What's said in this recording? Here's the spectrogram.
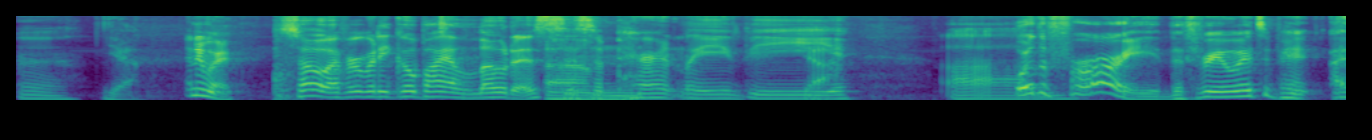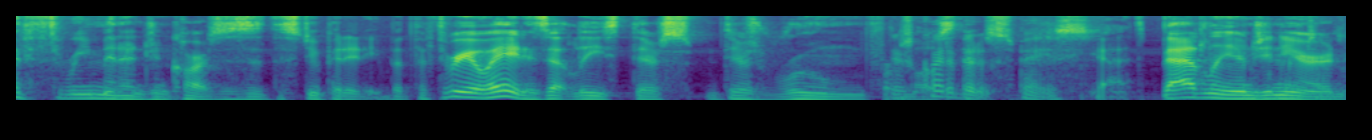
Uh, Yeah. Anyway, so everybody go buy a Lotus. is Um, apparently the. yeah. Uh, or the Ferrari, the 308's a pain. I have three mid-engine cars. This is the stupidity, but the 308 is at least there's there's room for there's quite a bit of space. Yeah, it's badly engineered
